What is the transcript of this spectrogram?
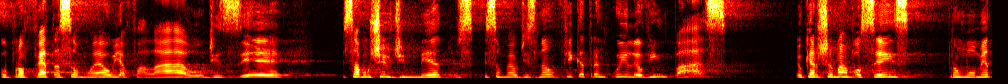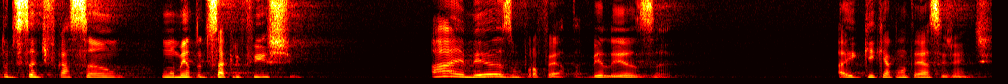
o profeta Samuel ia falar ou dizer, estavam cheios de medos, e Samuel disse: Não, fica tranquilo, eu vim em paz, eu quero chamar vocês para um momento de santificação, um momento de sacrifício. Ah, é mesmo, profeta? Beleza. Aí o que, que acontece, gente?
